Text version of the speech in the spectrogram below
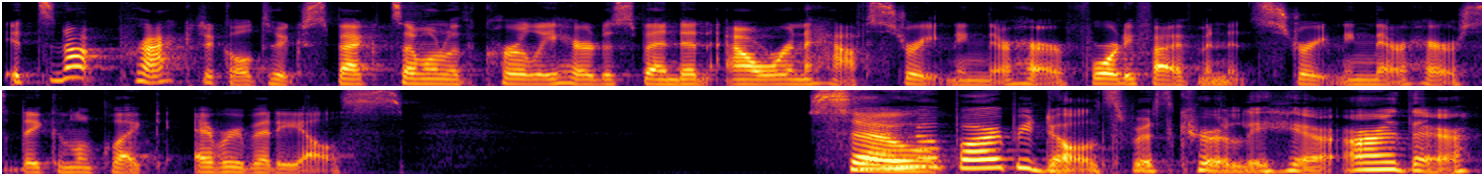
it's not practical to expect someone with curly hair to spend an hour and a half straightening their hair, 45 minutes straightening their hair so they can look like everybody else. There are So, no Barbie dolls with curly hair, are there?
